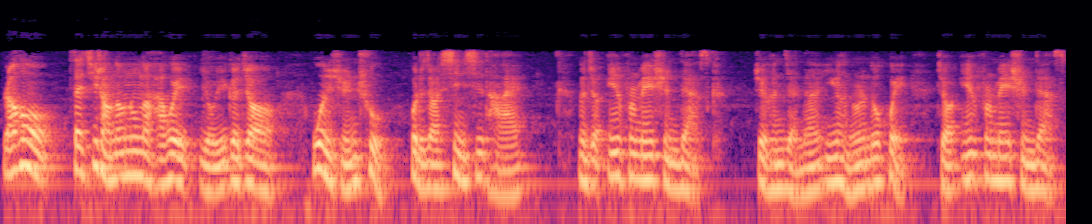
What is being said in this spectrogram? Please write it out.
然后在机场当中呢，还会有一个叫问询处或者叫信息台，那叫 information desk，这个很简单，应该很多人都会叫 information desk。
